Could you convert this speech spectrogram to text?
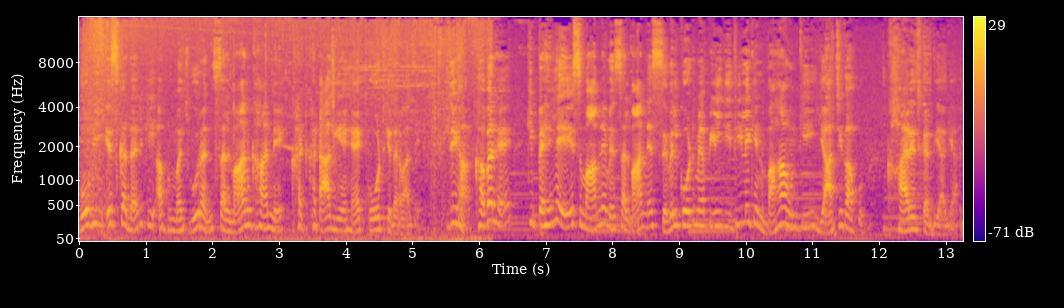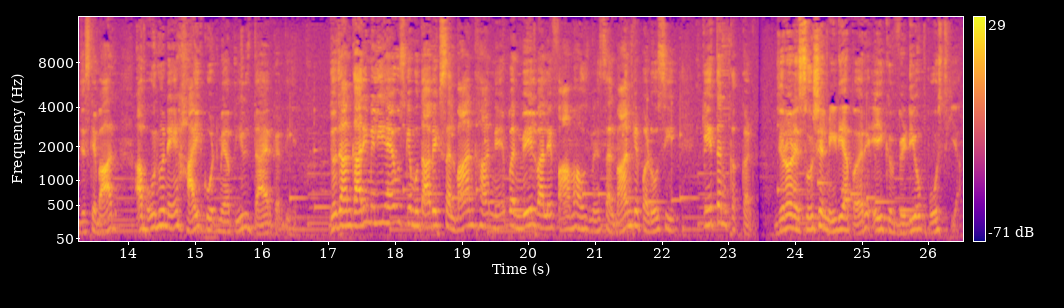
वो भी इस कदर कि अब मजबूरन सलमान खान ने खटखटा दिए हैं कोर्ट के दरवाजे। जी हाँ खबर है कि पहले इस मामले में सलमान ने सिविल कोर्ट में अपील की थी, लेकिन वहाँ उनकी याचिका को खारिज कर दिया गया, जिसके बाद अब उन्होंने हाई कोर्ट में अपील दायर कर दी है। जो जानकारी मिली है, उसके मुताबिक सलमान खान ने पनवेल वाले फार्म हाउस में सलमान के पड़ोसी केतन कक्कड़, जिन्होंने सोशल मीडिया पर एक वीडियो पोस्ट किया।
